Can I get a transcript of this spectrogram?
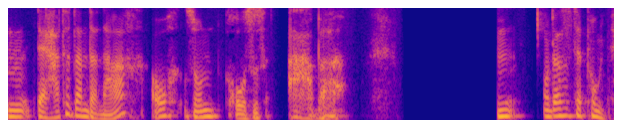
der hatte dann danach auch so ein großes Aber. Hm, und das ist der Punkt.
